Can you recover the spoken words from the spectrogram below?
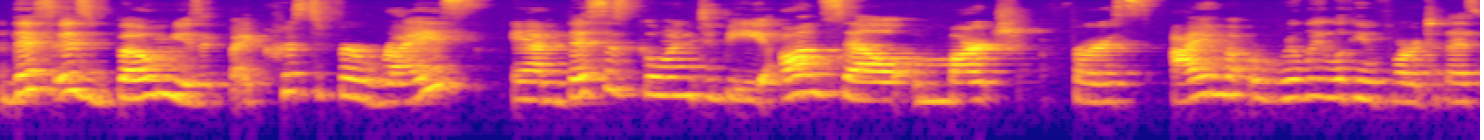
This is Bone Music by Christopher Rice, and this is going to be on sale March 1st. I am really looking forward to this.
